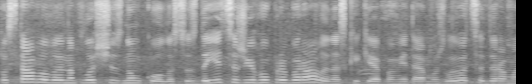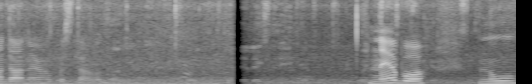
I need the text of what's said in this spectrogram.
Поставили на площі знов колесо. Здається ж, його прибирали, наскільки я пам'ятаю. Можливо, це до Рамадану його поставили. Небо, ну,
